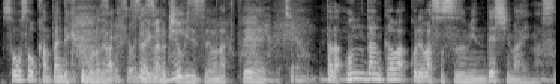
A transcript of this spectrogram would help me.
そうそう簡単にできるものでは、実は今の気象技術ではなくて。ただ温暖化はこれは進んでしまいます。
